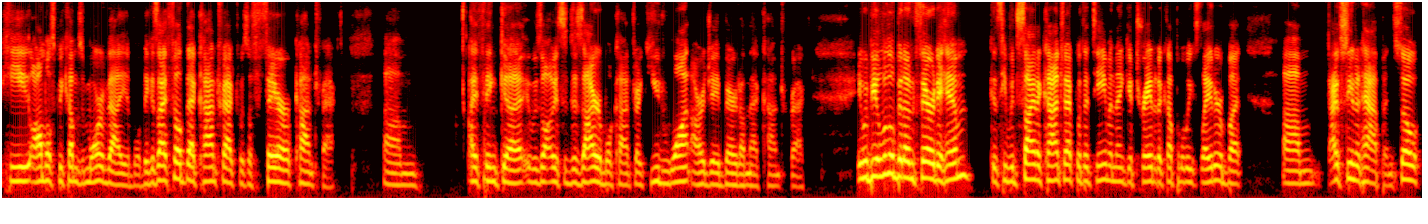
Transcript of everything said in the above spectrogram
he almost becomes more valuable because I felt that contract was a fair contract. Um, I think uh, it was always a desirable contract. You'd want RJ Barrett on that contract. It would be a little bit unfair to him because he would sign a contract with a team and then get traded a couple of weeks later. But um, I've seen it happen. So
